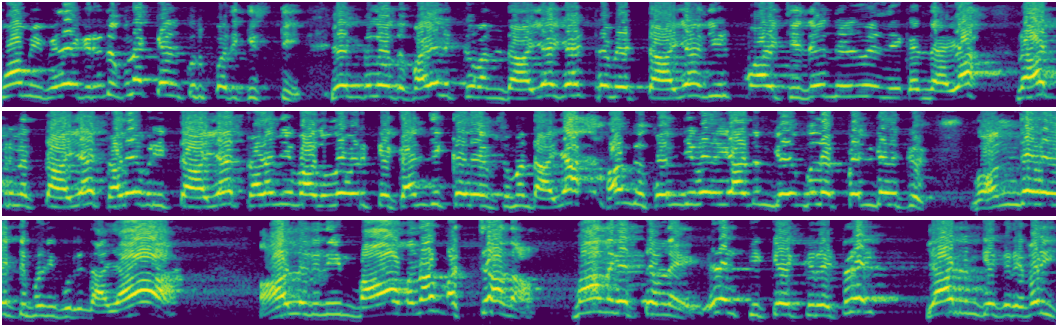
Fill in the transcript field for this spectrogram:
பூமி விளைகிறது உனக்கேன் கொடுப்பது கிஸ்தி. எங்களோட வயலுக்கு வந்தாயா ஏற்றமேட்டாயா நீர் பாய்ச்சி நிறுவனி கந்தாயா நாட்டு நத்தாயா களை கழனி உழவருக்கு கஞ்சி கலையம் சுமந்தாயா அங்கு கொஞ்சி விளையாடும் எங்குல பெண்களுக்கு வந்த வைத்து பணி புரிந்தாயா? அல்லது நீ மாமனா மச்சானா? மானகத்தவனே இதற்கு கேட்கிற பிறை யாரும் கேட்கிற வரி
